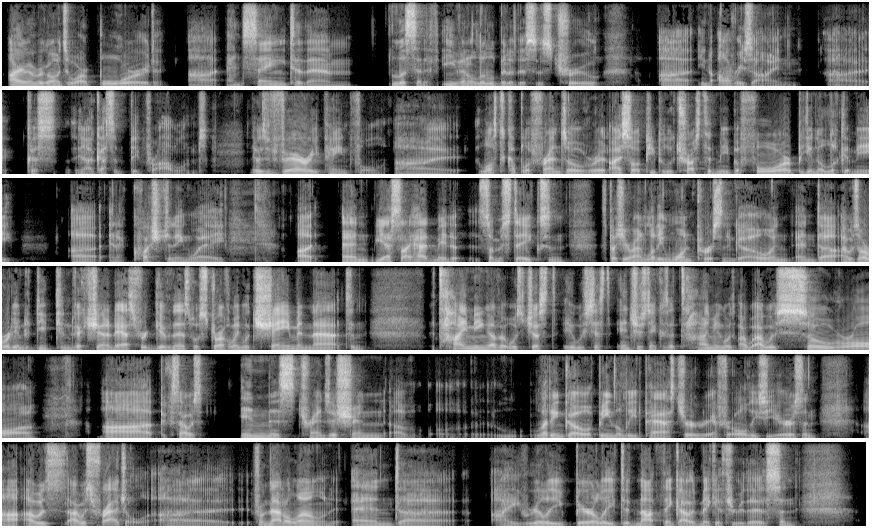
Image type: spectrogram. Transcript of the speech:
I remember going to our board uh, and saying to them, "Listen, if even a little bit of this is true, uh, you know, I'll resign because uh, you know I got some big problems." It was very painful. Uh, I lost a couple of friends over it. I saw people who trusted me before begin to look at me uh, in a questioning way. Uh, and yes, I had made uh, some mistakes, and especially around letting one person go. And and uh, I was already under deep conviction. and asked forgiveness. Was struggling with shame in that, and the timing of it was just it was just interesting because the timing was I, I was so raw uh, because I was in this transition of uh, letting go of being the lead pastor after all these years, and uh, I was I was fragile uh, from that alone, and I really barely did not think I would make it through this. And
